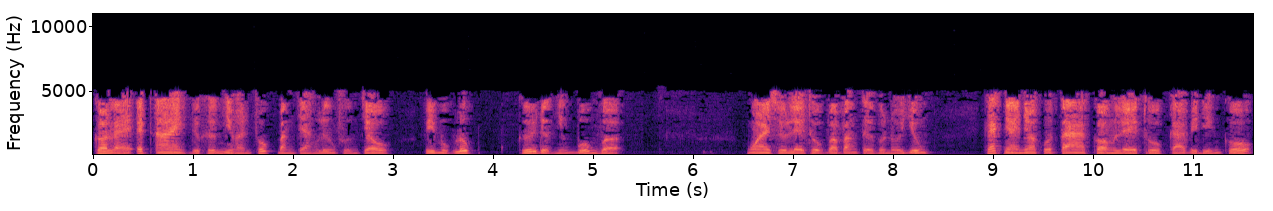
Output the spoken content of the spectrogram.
Có lẽ ít ai được hưởng nhiều hạnh phúc bằng chàng Lương Phượng Châu vì một lúc cưới được những bốn vợ. Ngoài sự lệ thuộc vào văn tự và nội dung, các nhà nho của ta còn lệ thuộc cả về điển cố.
